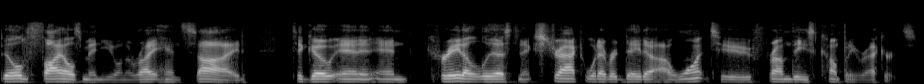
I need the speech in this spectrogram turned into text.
build files menu on the right hand side to go in and, and create a list and extract whatever data I want to from these company records.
